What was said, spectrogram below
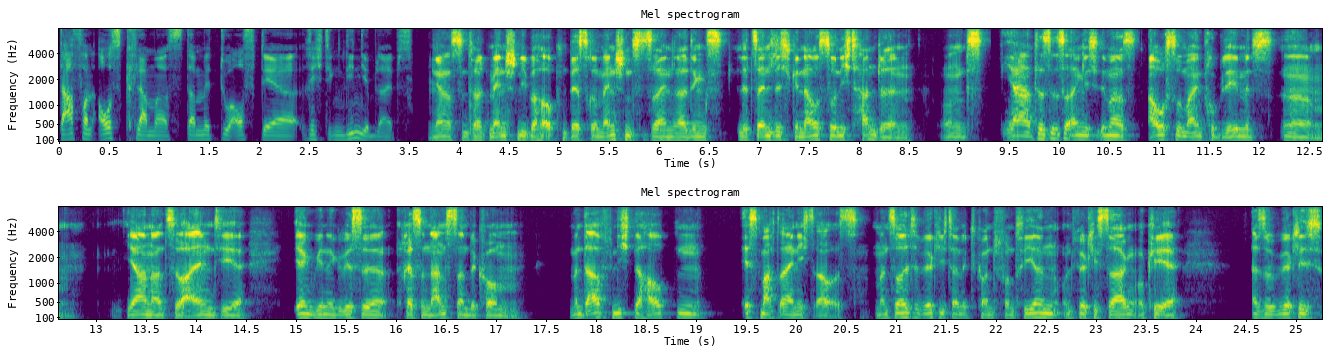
davon ausklammerst, damit du auf der richtigen Linie bleibst. Ja, es sind halt Menschen, die behaupten, bessere Menschen zu sein, allerdings letztendlich genauso nicht handeln. Und ja, das ist eigentlich immer auch so mein Problem mit, ähm, ja, nahezu allen, die irgendwie eine gewisse Resonanz dann bekommen. Man darf nicht behaupten, es macht einen nichts aus. Man sollte wirklich damit konfrontieren und wirklich sagen, okay, also wirklich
